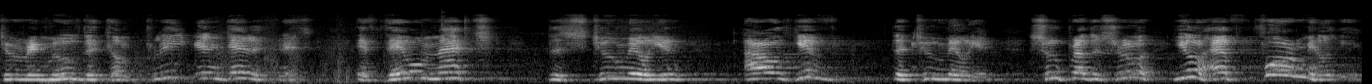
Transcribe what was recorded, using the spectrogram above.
to remove the complete indebtedness. If they'll match this two million, I'll give the two million. So, Brother Cerullo, you'll have four million.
